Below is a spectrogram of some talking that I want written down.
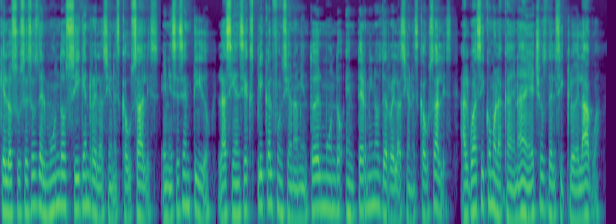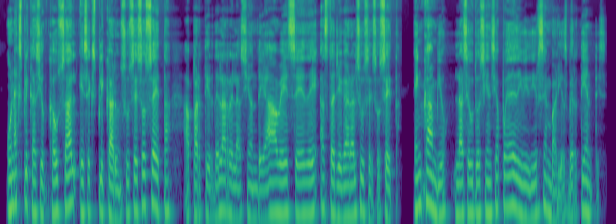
que los sucesos del mundo siguen relaciones causales. En ese sentido, la ciencia explica el funcionamiento del mundo en términos de relaciones causales, algo así como la cadena de hechos del ciclo del agua. Una explicación causal es explicar un suceso Z a partir de la relación de A, B, C, D hasta llegar al suceso Z. En cambio, la pseudociencia puede dividirse en varias vertientes.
